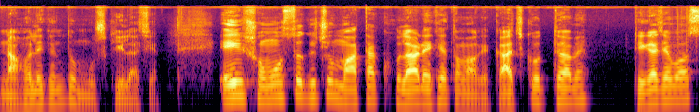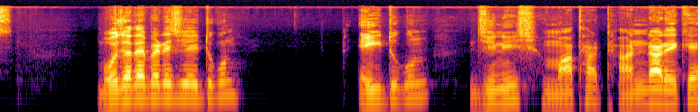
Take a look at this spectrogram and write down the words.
না হলে কিন্তু মুশকিল আছে। এই সমস্ত কিছু মাথা খোলা রেখে তোমাকে কাজ করতে হবে, ঠিক আছে বস বোঝাতে পেরেছি এইটুকুন? এইটুকুন জিনিস মাথা ঠান্ডা রেখে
